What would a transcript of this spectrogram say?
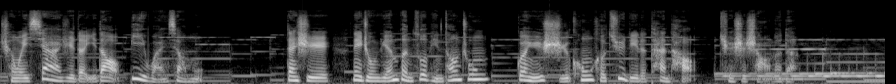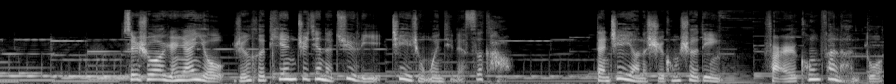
成为夏日的一道必玩项目。但是那种原本作品当中关于时空和距离的探讨却是少了的。虽说仍然有人和天之间的距离这种问题的思考，但这样的时空设定 反而空泛了很多。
